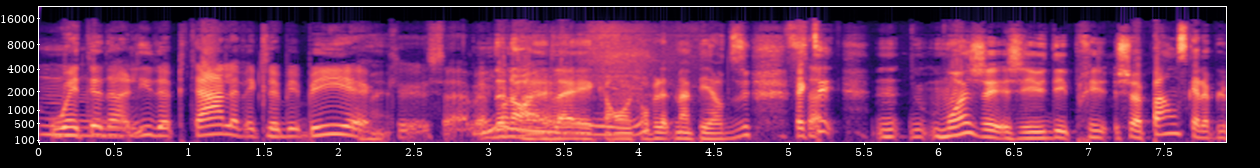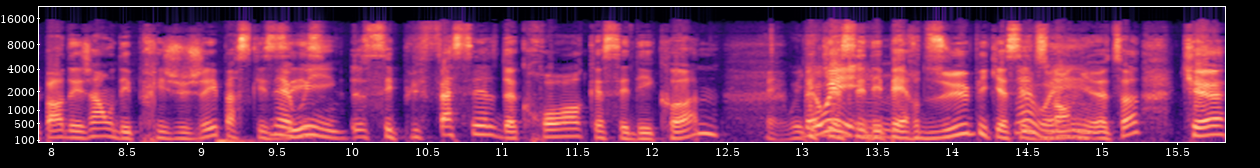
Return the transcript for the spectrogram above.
où elle était dans le lit d'hôpital avec le bébé. euh, que ça avait Non, non, elle est com- complètement perdue. Fait que, Ça- tu sais, n- moi, j'ai eu des pré- je pense que la plupart des gens ont des préjugés parce qu'ils Ben disent oui. c'est plus facile de croire que c'est des connes, Ben oui. Ben que oui. c'est des perdus, puis que c'est Ben du oui. monde, euh, ça, que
